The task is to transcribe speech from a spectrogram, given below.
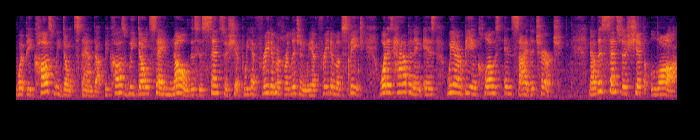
what because we don't stand up, because we don't say no, this is censorship. We have freedom of religion, we have freedom of speech. What is happening is we are being closed inside the church. Now this censorship law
